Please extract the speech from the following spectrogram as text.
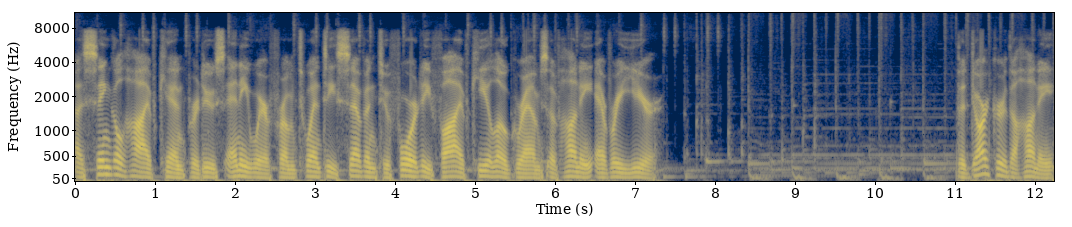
A single hive can produce anywhere from 27 to 45 kilograms of honey every year. The darker the honey,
